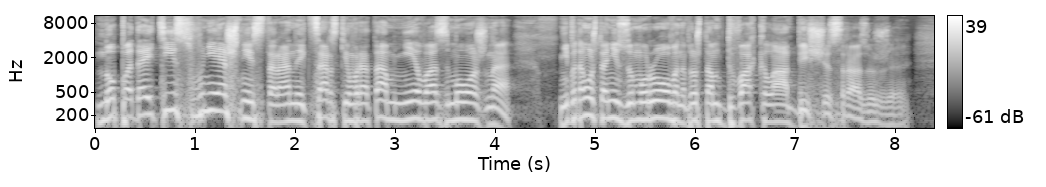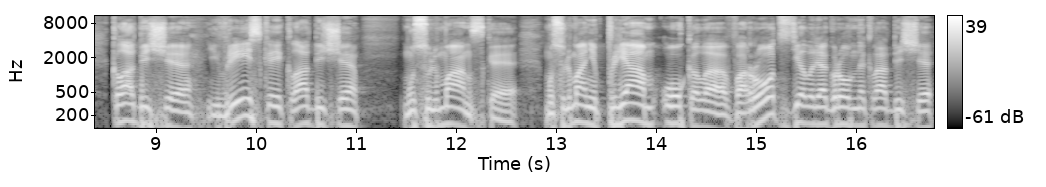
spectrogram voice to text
Но подойти с внешней стороны к царским вратам невозможно. Не потому, что они замурованы, а потому что там два кладбища сразу же. Кладбище еврейское кладбище мусульманское. Мусульмане прям около ворот сделали огромное кладбище,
